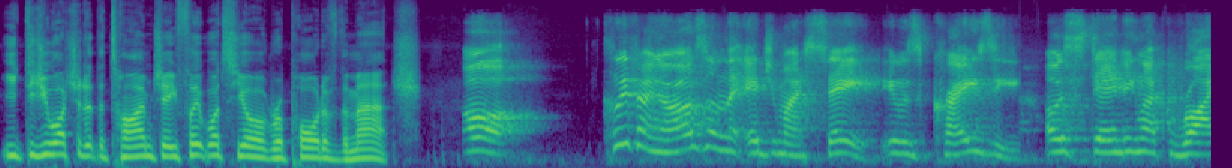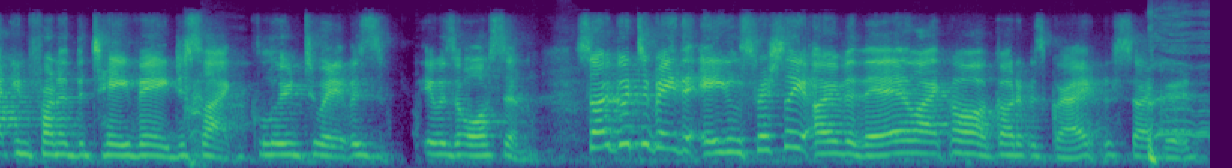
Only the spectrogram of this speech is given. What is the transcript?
You, did you watch it at the time, G Flip? What's your report of the match? Oh, cliffhanger. I was on the edge of my seat. It was crazy. I was standing like right in front of the TV, just like glued to it. It was it was awesome. So good to be the Eagles, especially over there. Like, oh god, it was great. It was so good.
